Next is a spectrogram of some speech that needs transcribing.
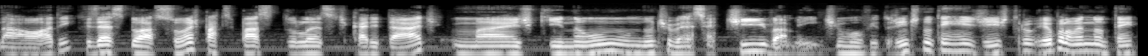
da ordem, fizesse doações, participasse do lance de caridade, mas que não não, tivesse ativamente envolvido. A gente não tem registro, eu pelo menos não tenho,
